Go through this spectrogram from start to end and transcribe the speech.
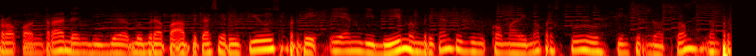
pro kontra dan juga beberapa aplikasi review seperti IMDb memberikan 7,5 per 10, Kincir.com 6 per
